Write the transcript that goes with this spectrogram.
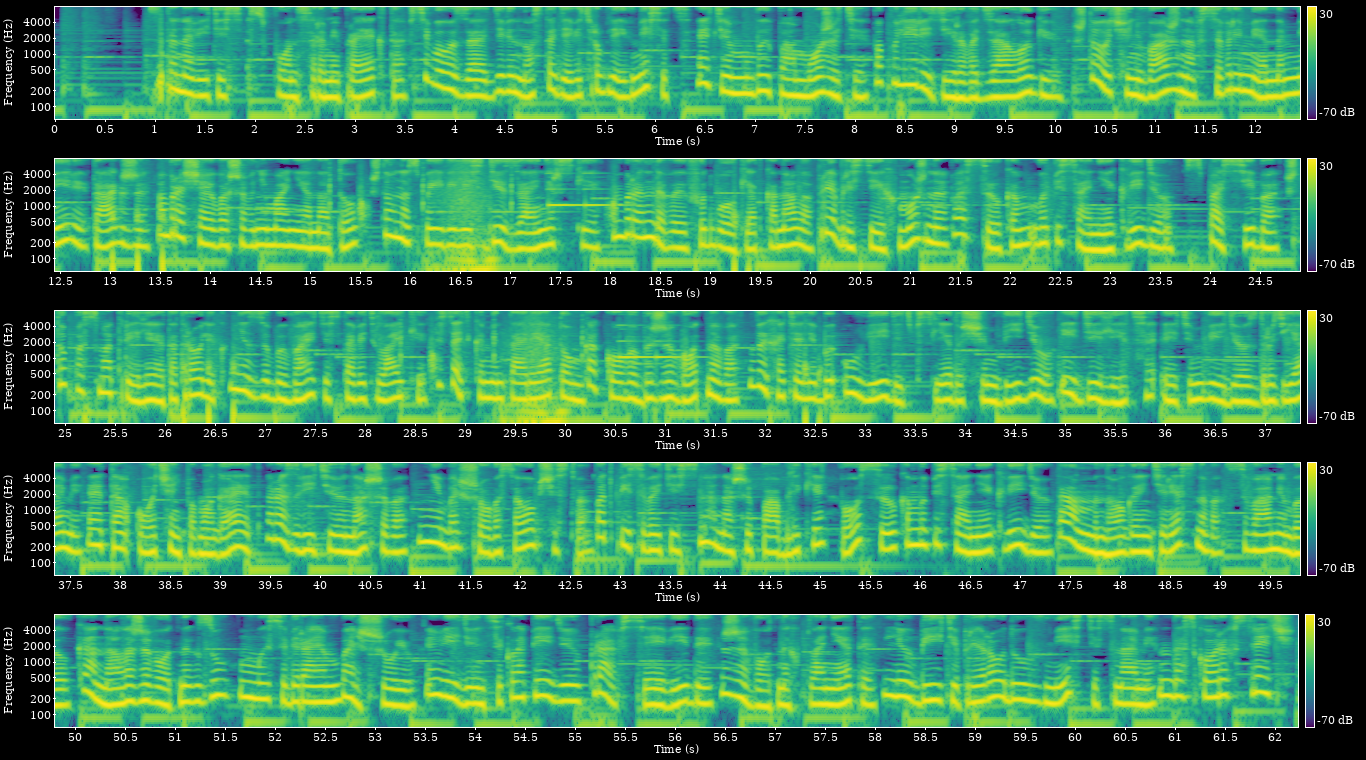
Становитесь спонсорами проекта всего за 99 рублей в месяц. Этим вы поможете популяризировать зоологию, что очень важно в современном мире. Также обращаю ваше внимание на то, что у нас появились дизайнерские брендовые футболки от канала. Приобрести их можно по ссылкам в описании к видео. Спасибо, что посмотрели этот ролик. Не забывайте ставить лайки, писать комментарии о том, какого бы бы животного вы хотели бы увидеть в следующем видео и делиться этим видео с друзьями. Это очень помогает развитию нашего небольшого сообщества. Подписывайтесь на наши паблики по ссылкам в описании к видео. Там много интересного. С вами был канал о животных ЗУ. Мы собираем большую видеоэнциклопедию про все виды животных планеты. Любите природу вместе с нами вами. До скорых встреч!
